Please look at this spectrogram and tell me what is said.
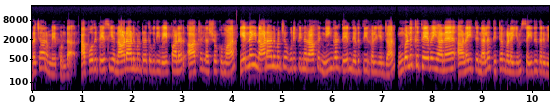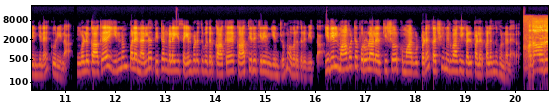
பிரச்சாரம் மேற்கொண்டார். அப்போது பேசிய நாடாளுமன்ற தொகுதி வேட்பாளர் ஆற்றல் அசோக்குமார் என்னை நாடாளுமன்ற உறுப்பினராக நீங்கள் தேர்ந்தெடுத்தீர்கள் என்றால் உங்களுக்கு தேவையான அனைத்து நல திட்டங்களையும் செய்து தருவேன் என கூறினார். உங்களுக்காக இன்னும் பல நல்ல திட்டங்களை செயல்படுத்துவதற்காக காத்திருக்கிறேன் என்றும் அவர் தெரிவித்தார். இதில் மாவட்ட பொருளாளர் கிஷோர் குமார் உட்பட கட்சி நிர்வாகிகள் பலர் கலந்து கொண்டனர். அதாவது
